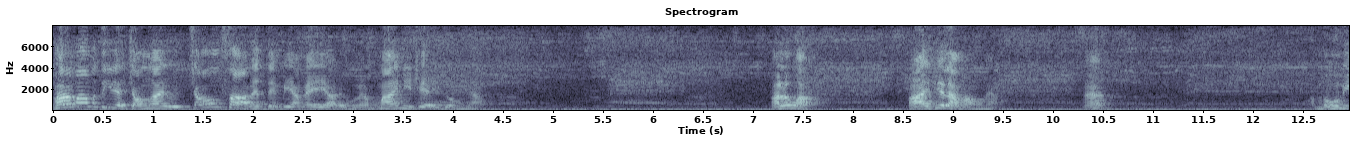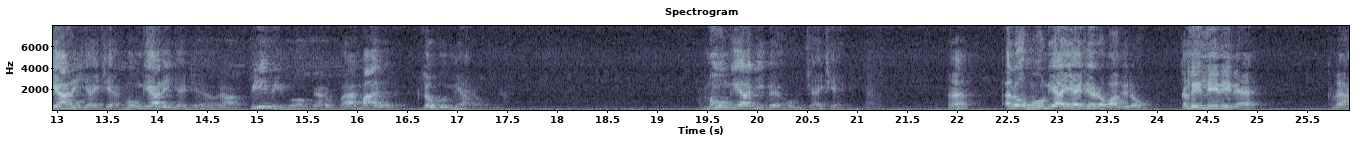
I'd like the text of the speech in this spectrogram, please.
ဘာမှမသိတဲ့ចောင်းသားတွေကိုចောင်းစာပဲသင်ပေးရမယ့်အရာတွေကိုခင်ဗျာမိုင်းနေထည့်ပြီးတော့ခင်ဗျာဘာလို့ ဘာဖြစ်လာမှာအောင်များဟမ်အမုန်းတရားတွေရိုက်တယ်အမုန်းတရားတွေရိုက်တယ်ခင်ဗျာပြီးပြီပေါ့ခင်ဗျားတို့ဘာမှလုပ်လို့မရတော့ဘူးခင်ဗျာအမုန်းတရားကြီးပဲအကုန်ရိုက်တယ်ခင်ဗျာဟမ်အဲ့လိုအမုန်းတရားရိုက်တယ်တော့ဘာဖြစ်တော့ကလေးလေးတွေနဲ့ခင်ဗျာ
